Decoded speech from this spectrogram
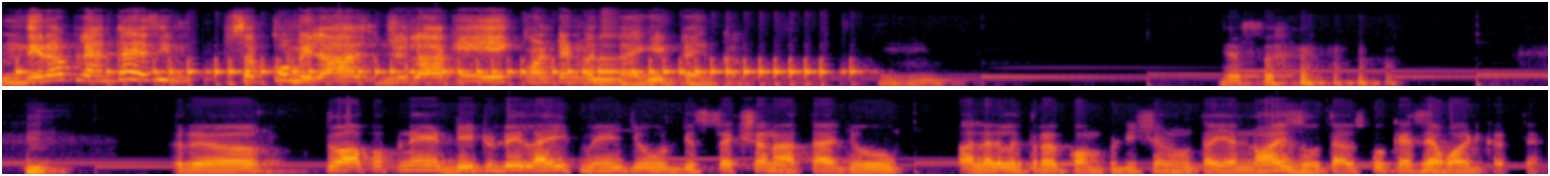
मेरा प्लान था ऐसी सबको मिला जुला के एक कंटेंट बनाएगा एक टाइप का। यस सर तो आप अपने डे टू डे लाइफ में जो डिस्ट्रैक्शन आता है जो अलग अलग तरह का कॉम्पिटिशन होता है या नॉइज़ होता है उसको कैसे अवॉइड करते हैं?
